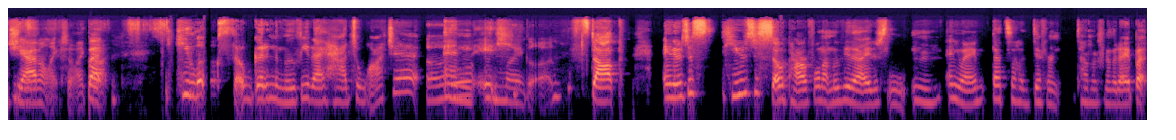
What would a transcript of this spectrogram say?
Shit. yeah, I don't like shit like But that. he looks so good in the movie that I had to watch it. Oh it- my god. Stop. And it was just he was just so powerful in that movie that I just mm. anyway. That's a different topic for another day. But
